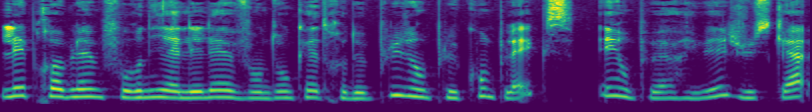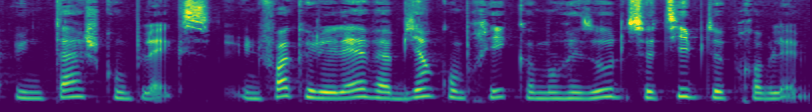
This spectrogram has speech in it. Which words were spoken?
Les problèmes fournis à l'élève vont donc être de plus en plus complexes et on peut arriver jusqu'à une tâche complexe, une fois que l'élève a bien compris comment résoudre ce type de problème.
